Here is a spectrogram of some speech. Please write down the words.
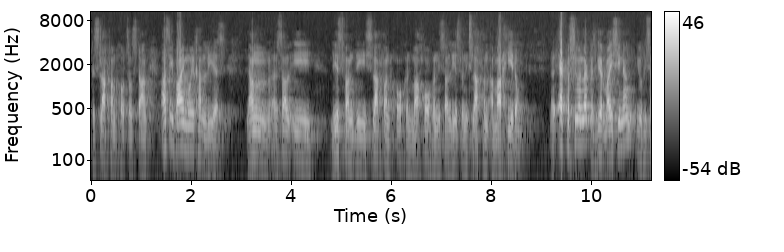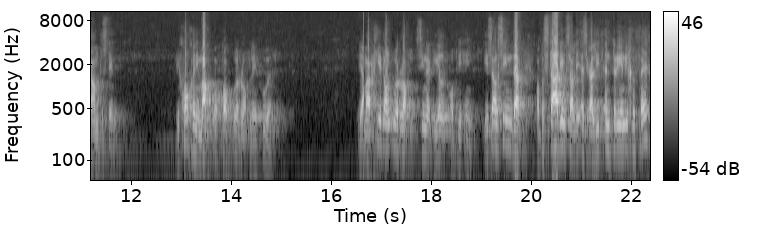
geslag van God sal staan. As u baie mooi gaan lees, dan uh, sal u lees van die slag van Gog en Magog en u sal lees van die slag van Armageddon. Nou ek persoonlik is weer my siening, u hoef nie saam te stem. Die Gog en die Magog oorlog lê voor. Die Armageddon oorlog sien ek heel op die end. Jy sal sien dat op 'n stadium sal die Israeliet intree in die geveg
